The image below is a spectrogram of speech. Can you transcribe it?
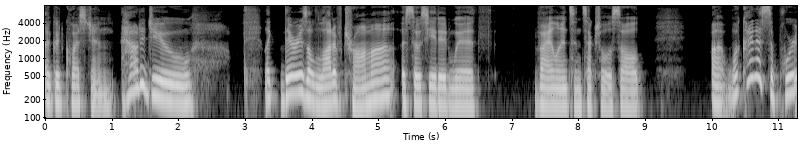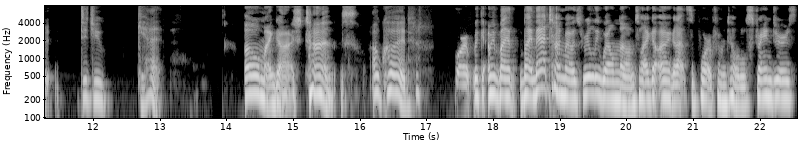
a good question. How did you, like, there is a lot of trauma associated with violence and sexual assault. Uh, what kind of support did you get? Oh my gosh, tons. Oh, good. I mean, by by that time, I was really well known, so I got I got support from total strangers.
